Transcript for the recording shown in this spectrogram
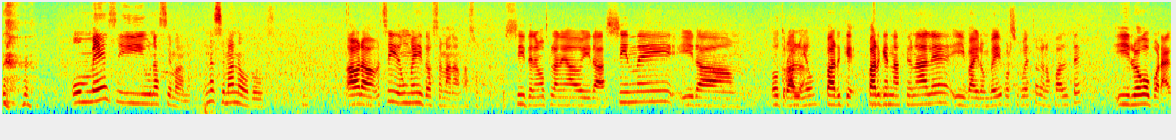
Un mes y una semana. ¿Una semana o dos? Ahora, sí, un mes y dos semanas más o menos. Sí, tenemos planeado ir a Sydney, ir a Otro a los avión. parque- parques nacionales y Byron Bay, por supuesto, que nos falte. Y luego por, a-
